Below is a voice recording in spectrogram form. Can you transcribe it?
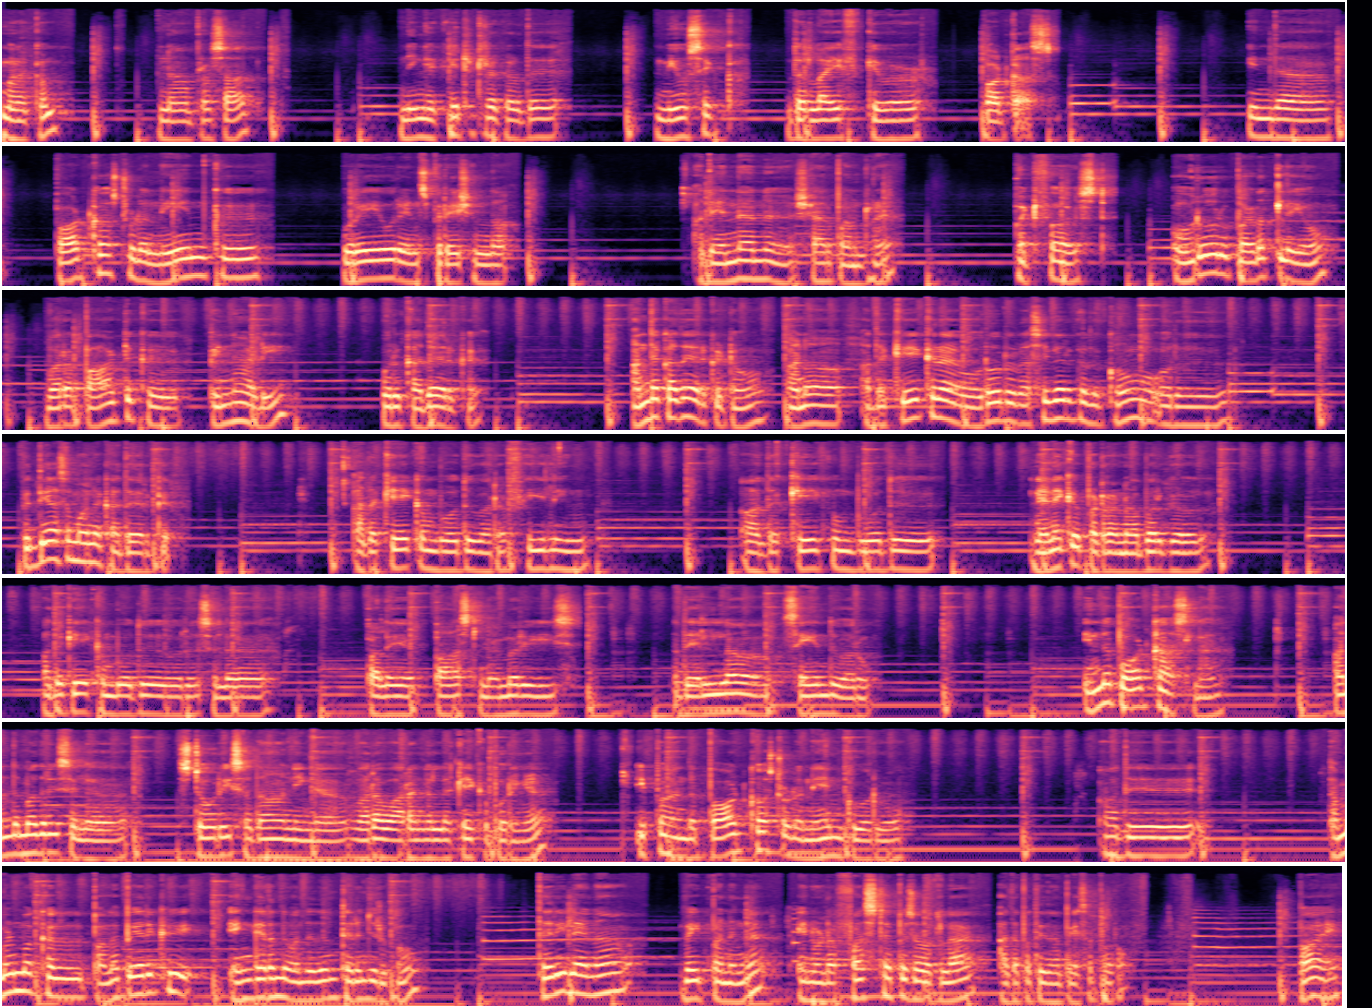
வணக்கம். நான் பிரசாத். நீங்கள் கேட்டுட்ருக்கிறது music the life giver podcast இந்த பாட்காஸ்டோட நேம்க்கு ஒரே ஒரு இன்ஸ்பிரேஷன் தான். அது என்னன்னு ஷேர் பண்ணுறேன் பட் ஃபர்ஸ்ட் ஒரு ஒரு படத்துலேயும் வர பாட்டுக்கு பின்னாடி ஒரு கதை இருக்குது அந்த கதை இருக்கட்டும் ஆனால் அதை கேட்குற ஒரு ஒரு ரசிகர்களுக்கும் ஒரு வித்தியாசமான கதை இருக்குது அதை கேட்கும்போது வர ஃபீலிங் அதை கேட்கும்போது நினைக்கப்படுற நபர்கள் அதை கேட்கும்போது ஒரு சில பழைய பாஸ்ட் மெமரிஸ் அதெல்லாம் சேர்ந்து வரும். இந்த பாட்காஸ்டில் அந்த மாதிரி சில ஸ்டோரிஸை தான் நீங்கள் வர வாரங்களில் கேட்க போகிறீங்க இப்போ அந்த பாட்காஸ்டோட நேமுக்கு வருவோம். அது தமிழ் மக்கள் பல பேருக்கு எங்கேருந்து வந்ததுன்னு தெரிஞ்சிருக்கும். தெரியலனா வெயிட் பண்ணுங்கள் என்னோடய ஃபஸ்ட் எபிசோடில் அதை பற்றி தான் பேச போகிறோம் பாய்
